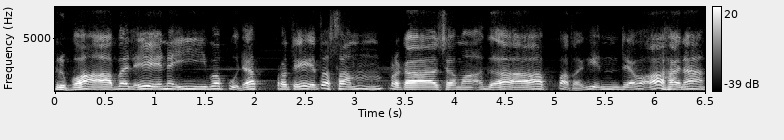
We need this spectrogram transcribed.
കൃപാബലേനൈവ പുരപ്രചേതസം പ്രകാശമാകാ പതകിന്ദ്രവാഹന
